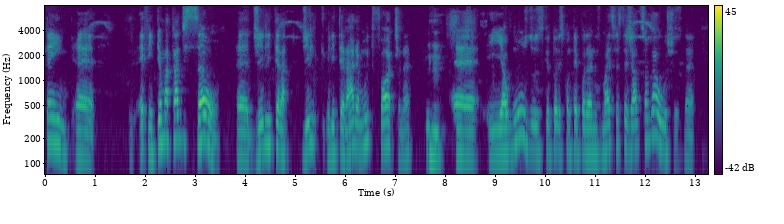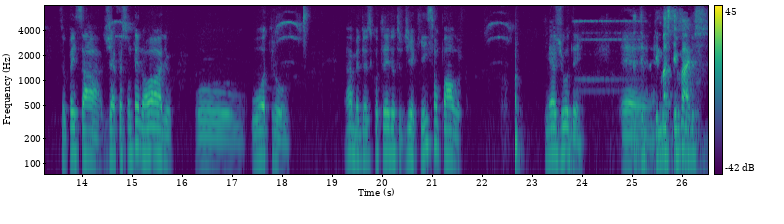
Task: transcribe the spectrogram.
tem é, enfim, tem uma tradição é, de literatura de literária muito forte, né? Uhum. É, e alguns dos escritores contemporâneos mais festejados são gaúchos, né? Se eu pensar Jefferson Tenório, o, o outro. Ah, meu Deus, encontrei ele outro dia aqui em São Paulo. Me ajudem. É... Tem, tem, mas tem vários.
